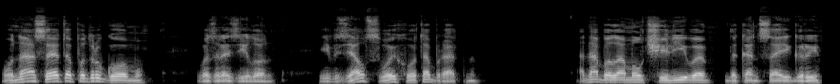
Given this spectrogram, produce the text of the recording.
«У нас это по-другому», — возразил он, и взял свой ход обратно. Она была молчалива до конца игры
